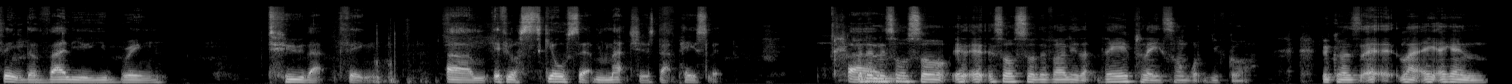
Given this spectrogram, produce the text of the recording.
think the value you bring to that thing, um, if your skill set matches that pay payslip. But then it's um, also it, it's also the value that they place on what you've got, because uh, like again,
